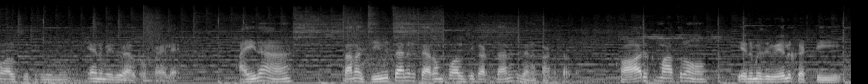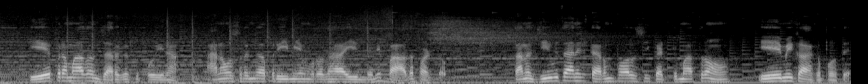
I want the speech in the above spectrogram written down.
policy premium ఎనిమిది వేల రూపాయలే. అయినా తన జీవితానికి టర్మ్ పాలసీ కట్టడానికి వెనకాడతాడు. కారుకి మాత్రం ఎనిమిది వేలు కట్టి ఏ ప్రమాదం జరగకపోయినా అనవసరంగా ప్రీమియం వృధా అయిందని బాధపడ్డాం. తన జీవితానికి టర్మ్ పాలసీ కట్టి మాత్రం ఏమీ కాకపోతే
